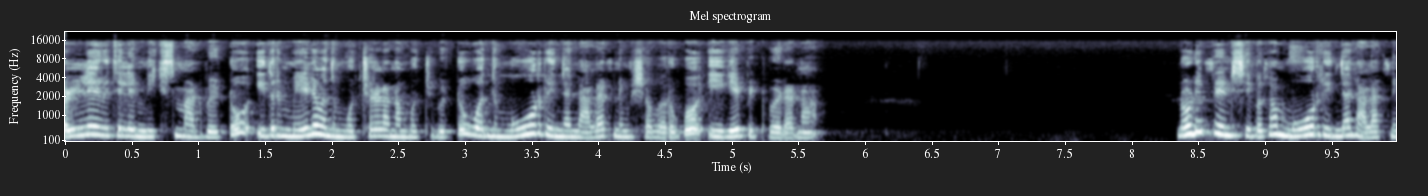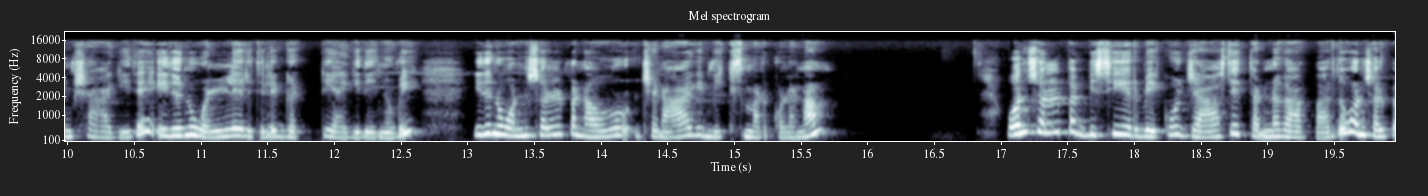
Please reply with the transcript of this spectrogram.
ಒಳ್ಳೆ ರೀತಿಯಲ್ಲಿ ಮಿಕ್ಸ್ ಮಾಡಿಬಿಟ್ಟು ಇದ್ರ ಮೇಲೆ ಒಂದು ಮುಚ್ಚಳನ ಮುಚ್ಚಿಬಿಟ್ಟು ಒಂದು ಮೂರರಿಂದ ನಾಲ್ಕು ನಿಮಿಷವರೆಗೂ ಹೀಗೆ ಬಿಟ್ಬಿಡೋಣ. ನೋಡಿ ಫ್ರೆಂಡ್ಸ್ ಇವಾಗ ಮೂರರಿಂದ ನಾಲ್ಕು ನಿಮಿಷ ಆಗಿದೆ. ಇದನ್ನು ಒಳ್ಳೆ ರೀತಿಯಲ್ಲಿ ಗಟ್ಟಿಯಾಗಿದೆ ನೋಡಿ. ಇದನ್ನು ಒಂದು ಸ್ವಲ್ಪ ನಾವು ಚೆನ್ನಾಗಿ ಮಿಕ್ಸ್ ಮಾಡ್ಕೊಳ್ಳೋಣ. ಒಂದು ಸ್ವಲ್ಪ ಬಿಸಿ ಇರಬೇಕು, ಜಾಸ್ತಿ ತಣ್ಣಗಾಗಬಾರ್ದು, ಒಂದು ಸ್ವಲ್ಪ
